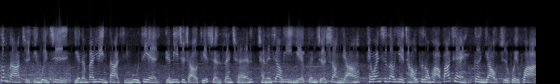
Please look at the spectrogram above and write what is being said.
送达指定位置，也能搬运大型物件，人力至少节省三成，产能效益也跟着上扬。台湾制造业朝自动化发展，更要智慧化。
